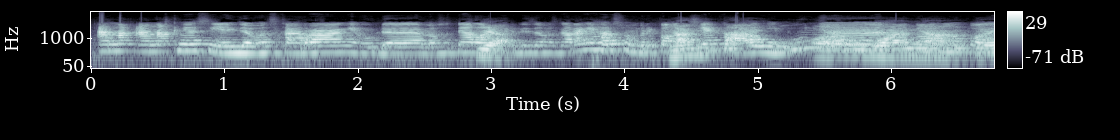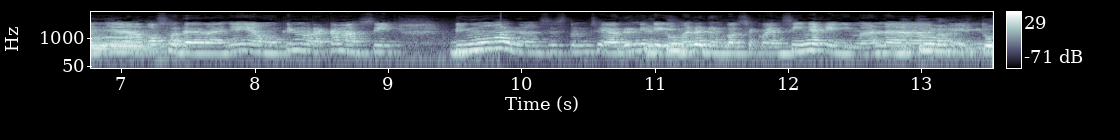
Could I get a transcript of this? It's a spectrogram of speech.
anak-anaknya sih yang zaman sekarang yang udah maksudnya lahir Iya. di zaman sekarang yang harus memberi pengertian kepada ibunya orang tuanya, atau orang tuanya atau saudaranya yang mungkin mereka masih bingung lah dengan sistem COD ini kayak Itu. gimana dan konsekuensinya kayak gimana itulah kayak itu gitu.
